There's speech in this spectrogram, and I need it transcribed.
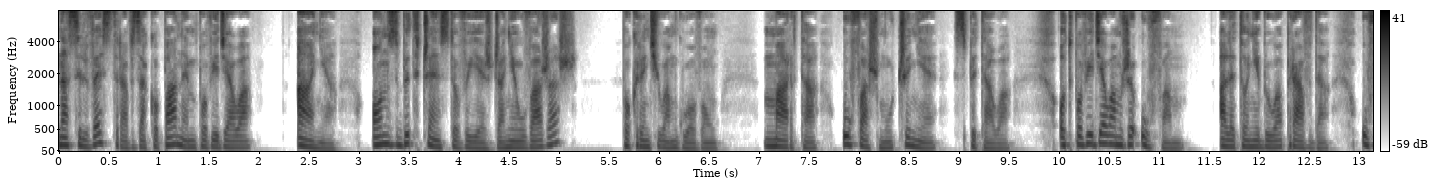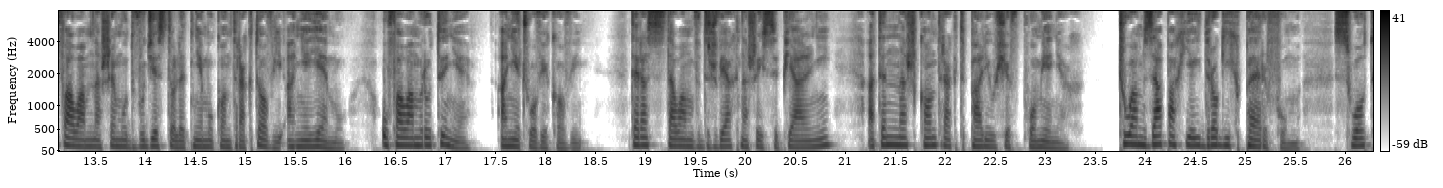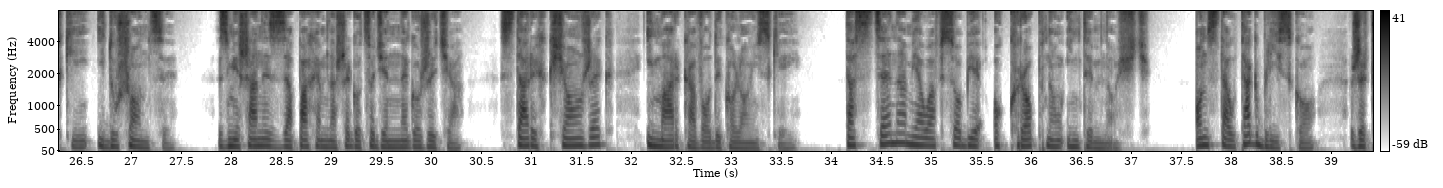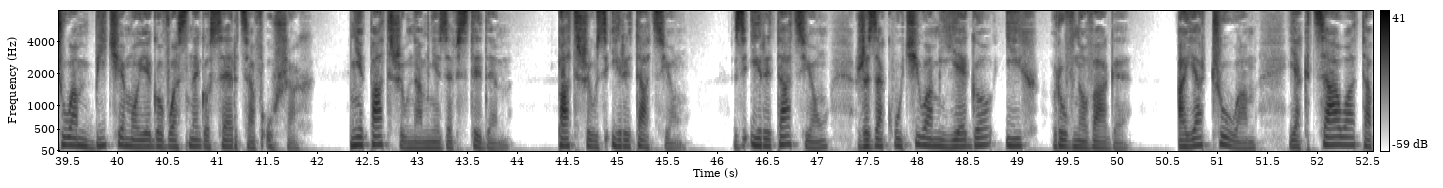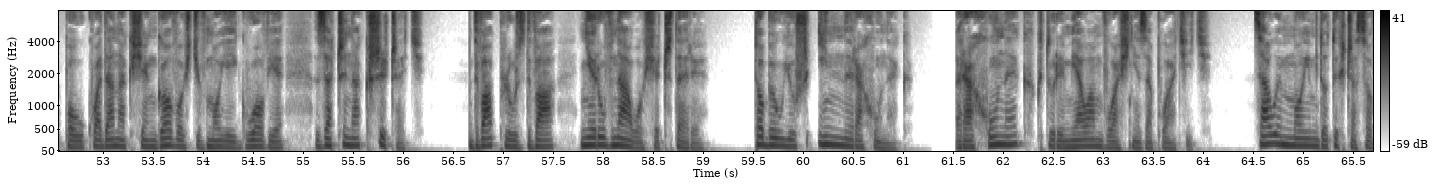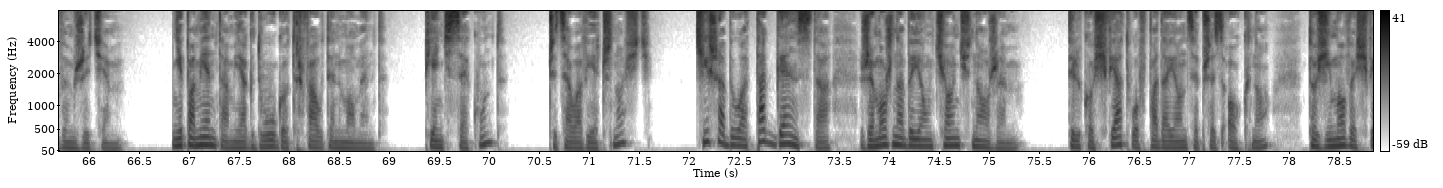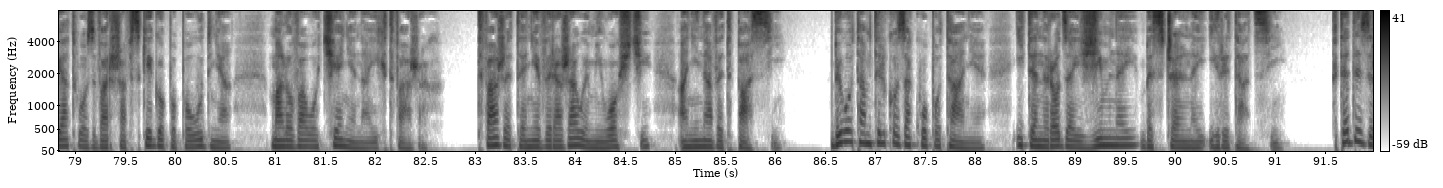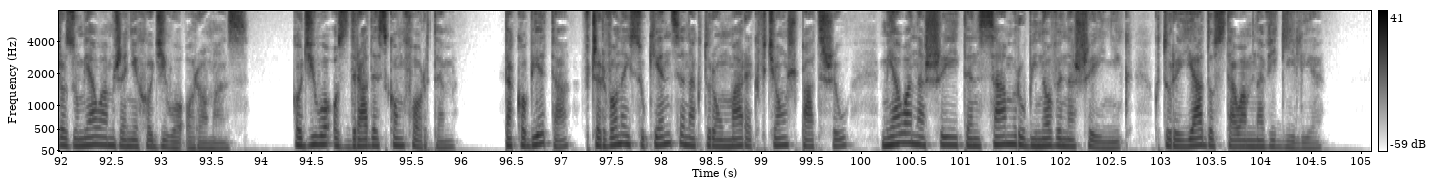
Na Sylwestra w Zakopanem powiedziała, Ania, on zbyt często wyjeżdża, nie uważasz? Pokręciłam głową. Marta, ufasz mu czy nie? spytała. Odpowiedziałam, że ufam, ale to nie była prawda. Ufałam naszemu dwudziestoletniemu kontraktowi, a nie jemu. Ufałam rutynie, a nie człowiekowi. Teraz stałam w drzwiach naszej sypialni, a ten nasz kontrakt palił się w płomieniach. Czułam zapach jej drogich perfum, słodki i duszący, zmieszany z zapachem naszego codziennego życia, starych książek i marka wody kolońskiej. Ta scena miała w sobie okropną intymność. On stał tak blisko, że czułam bicie mojego własnego serca w uszach. Nie patrzył na mnie ze wstydem. Patrzył z irytacją. Z irytacją, że zakłóciłam jego, ich równowagę. A ja czułam, jak cała ta poukładana księgowość w mojej głowie zaczyna krzyczeć. Dwa plus dwa nie równało się cztery. To był już inny rachunek. Rachunek, który miałam właśnie zapłacić. Całym moim dotychczasowym życiem. Nie pamiętam, jak długo trwał ten moment. Pięć sekund? Czy cała wieczność? Cisza była tak gęsta, że można by ją ciąć nożem. Tylko światło wpadające przez okno, to zimowe światło z warszawskiego popołudnia, malowało cienie na ich twarzach. Twarze te nie wyrażały miłości ani nawet pasji. Było tam tylko zakłopotanie i ten rodzaj zimnej, bezczelnej irytacji. Wtedy zrozumiałam, że nie chodziło o romans. Chodziło o zdradę z komfortem. Ta kobieta, w czerwonej sukience, na którą Marek wciąż patrzył, miała na szyi ten sam rubinowy naszyjnik, który ja dostałam na Wigilię.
